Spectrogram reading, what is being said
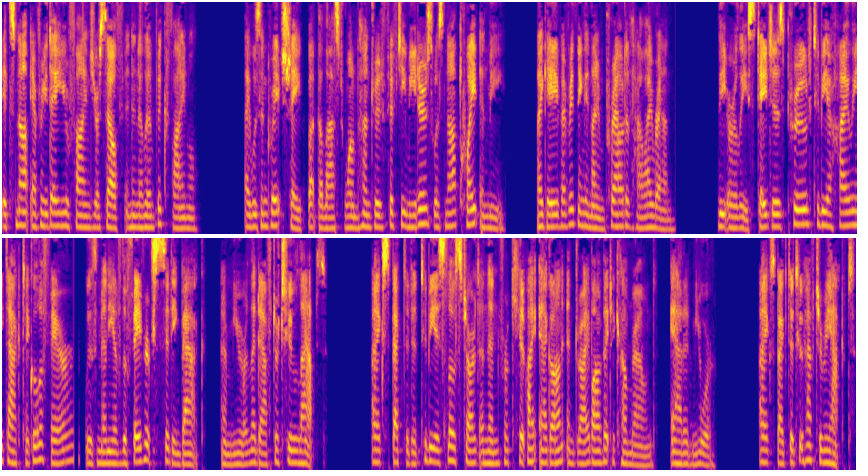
It's not every day you find yourself in an Olympic final. I was in great shape but the last 150 meters was not quite in me. I gave everything and I'm proud of how I ran. The early stages proved to be a highly tactical affair, with many of the favorites sitting back, and Muir led after two laps. I expected it to be a slow start and then for Kipyegon and Dibaba to come round, added Muir. I expected to have to react.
